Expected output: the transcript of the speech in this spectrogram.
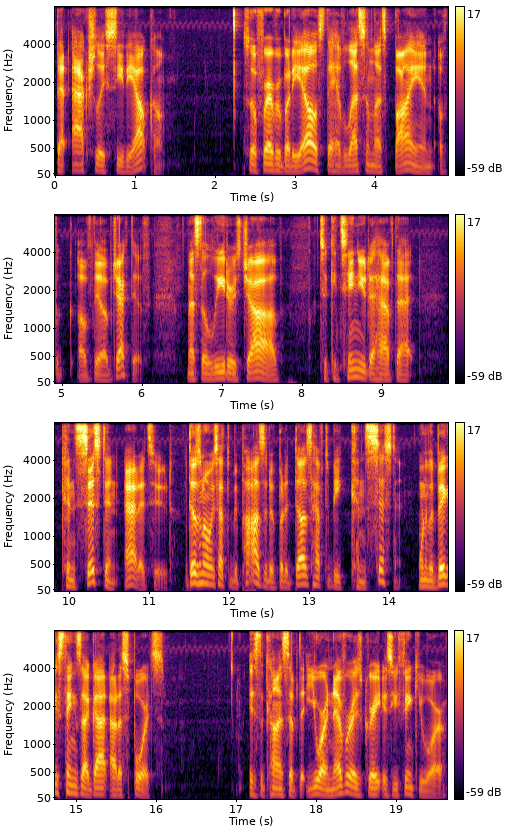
that actually see the outcome. So for everybody else, they have less and less buy-in of the of the objective. That's the leader's job to continue to have that consistent attitude. It doesn't always have to be positive, but it does have to be consistent. One of the biggest things I got out of sports is the concept that you are never as great as you think you are,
